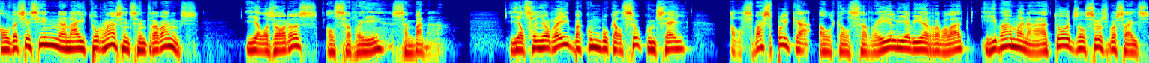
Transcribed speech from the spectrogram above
el deixessin anar i tornar sense entrebancs. I aleshores el serraí se'n va anar. I el senyor rei va convocar el seu consell, els va explicar el que el serraí li havia revelat i va manar a tots els seus vassalls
